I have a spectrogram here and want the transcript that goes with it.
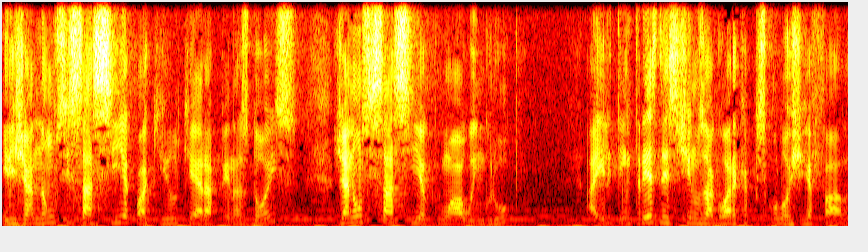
ele já não se sacia com aquilo que era apenas dois, já não se sacia com algo em grupo. Aí ele tem três destinos agora que a psicologia fala.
